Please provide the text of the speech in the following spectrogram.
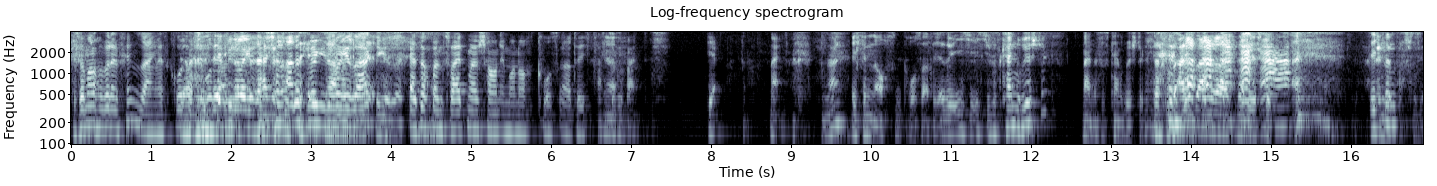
Was soll man noch über den Film sagen? Das ist Wir großartig. schon sehr viel drüber gesagt. Schon Das ist alles Ja, gesagt. viel gesagt. Er ist auch beim zweiten Mal schauen immer noch großartig. Hast Ja. du geweint? Nein. Nein? Ich finde ihn auch großartig. Also ich, ich Ist es kein Rührstück? Nein, es ist kein Rührstück. Das ist alles andere als ein Rührstück. Ich Ich finde find's-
